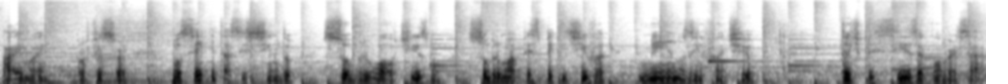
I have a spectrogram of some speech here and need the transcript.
pai, mãe, professor, você que está assistindo sobre o autismo, sobre uma perspectiva menos infantil. Então a gente precisa conversar.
